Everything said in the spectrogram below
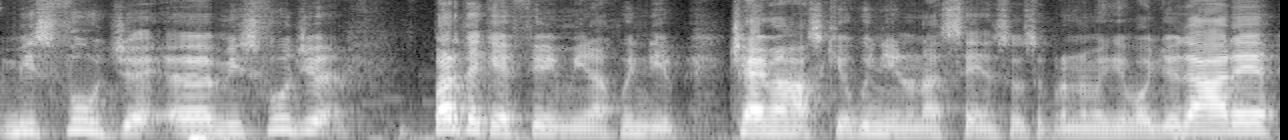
mi sfugge, uh, mi sfugge. A parte che è femmina, quindi. Cioè, è maschio, quindi non ha senso il soprannome che voglio dare.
